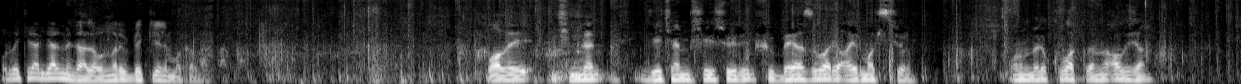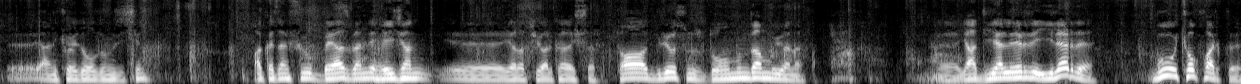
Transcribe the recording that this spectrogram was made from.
Oradakiler gelmedi hala. Onları bir bekleyelim bakalım. Vallahi içimden geçen bir şeyi söyleyeyim. Şu beyazı var ya ayırmak istiyorum. Onun böyle kulaklarını alacağım. Ee, yani köyde olduğumuz için. Hakikaten şu beyaz bende heyecan e, yaratıyor arkadaşlar. Ta biliyorsunuz doğumundan bu yana. Ee, ya diğerleri de iyiler de bu çok farklı.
